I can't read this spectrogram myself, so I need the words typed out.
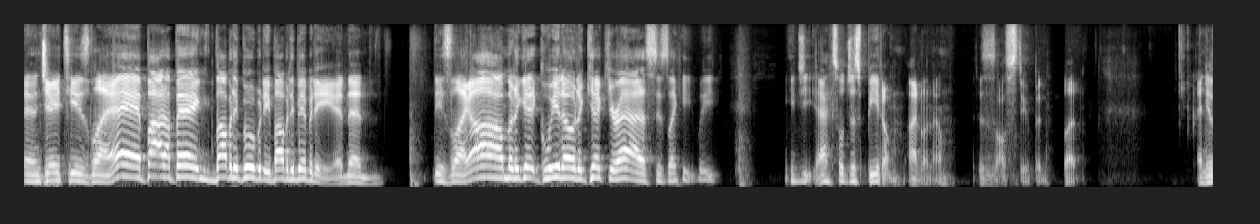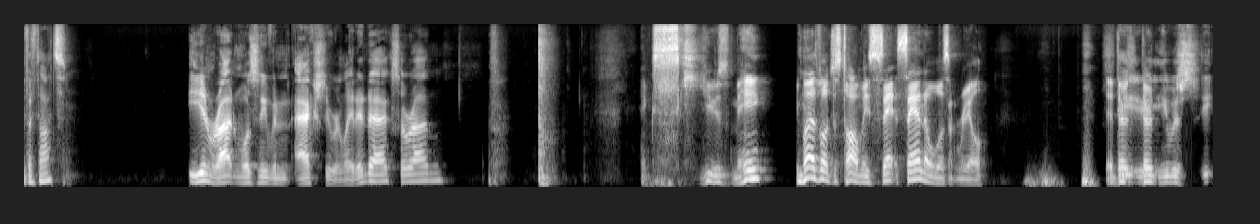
and JT is like, hey, bada bang, bobbity boobity, bobbity bibbity. And then he's like, oh, I'm going to get Guido to kick your ass. He's like, he, he, he, Axel just beat him. I don't know. This is all stupid. But any other thoughts? ian rotten wasn't even actually related to axel rotten Excuse me? You might as well just tell me Sa- Santa wasn't real. They're- he, they're- he was he,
